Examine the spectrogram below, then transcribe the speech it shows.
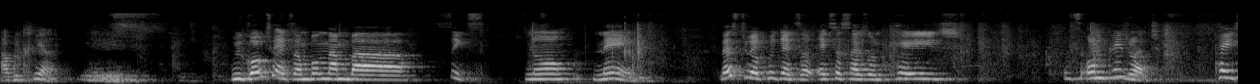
Are we clear? Yes. We go to example number six. No name. Let's do a quick ex- exercise on page. It's on page what? Page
